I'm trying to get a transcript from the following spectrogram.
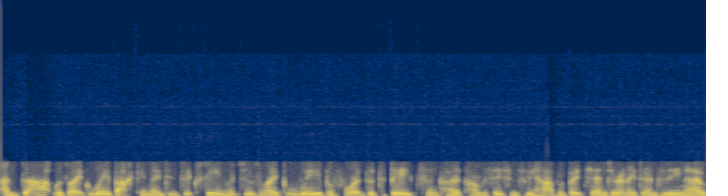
and that was like way back in 1916, which is like way before the debates and kind of conversations we have about gender and identity now.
